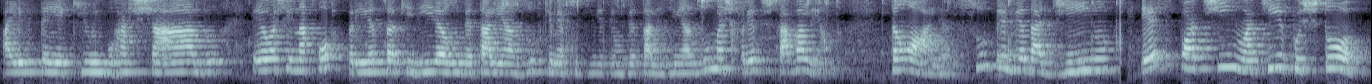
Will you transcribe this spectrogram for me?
Aí ele tem aqui o emborrachado. Eu achei na cor preta, queria um detalhe em azul, porque minha cozinha tem uns detalhes em azul, mas preto está valendo. Então, olha, super vedadinho. Esse potinho aqui custou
